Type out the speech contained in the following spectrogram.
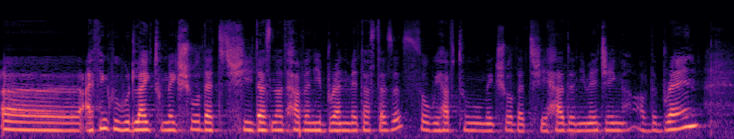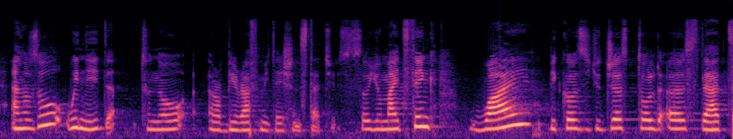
Uh, I think we would like to make sure that she does not have any brain metastasis. So we have to make sure that she had an imaging of the brain. And also we need to know her BRAF mutation status. So you might think, why? Because you just told us that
